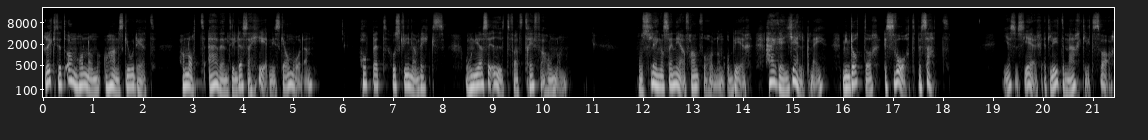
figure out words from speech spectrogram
Ryktet om honom och hans godhet har nått även till dessa hedniska områden. Hoppet hos kvinnan väcks och hon ger sig ut för att träffa honom. Hon slänger sig ner framför honom och ber Herre, hjälp mig! Min dotter är svårt besatt. Jesus ger ett lite märkligt svar.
